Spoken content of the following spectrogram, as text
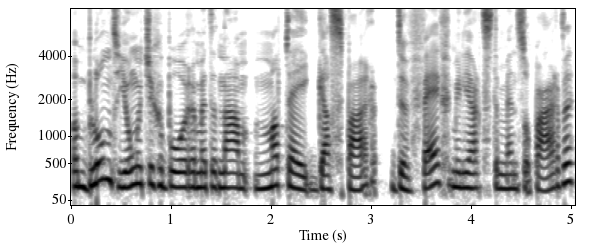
een blond jongetje geboren met de naam Matej Gaspar, de 5 miljardste mens op aarde.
